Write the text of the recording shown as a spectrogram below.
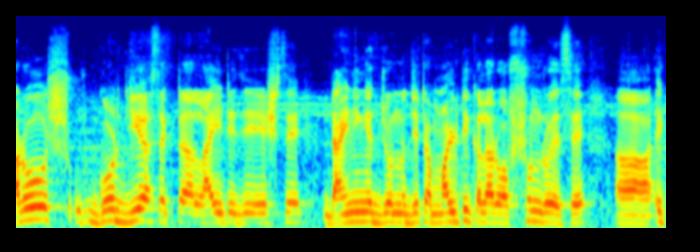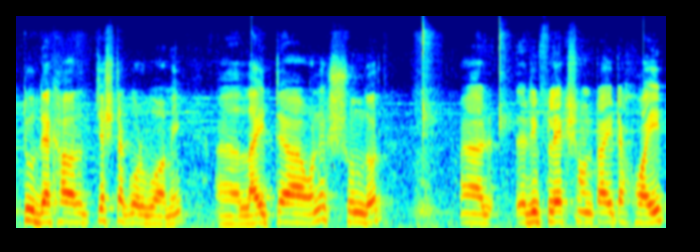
আরও গর্জিয়াস একটা লাইট যে এসছে ডাইনিংয়ের জন্য, যেটা মাল্টি কালার অপশন রয়েছে একটু দেখার চেষ্টা করব আমি। লাইটটা অনেক সুন্দর। রিফ্লেকশনটা এটা হোয়াইট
